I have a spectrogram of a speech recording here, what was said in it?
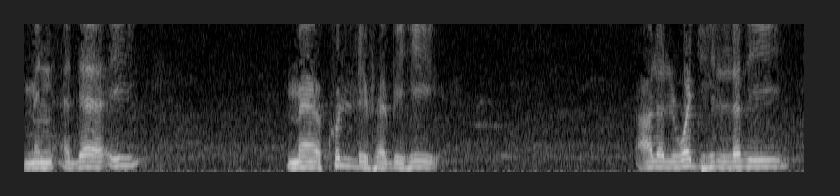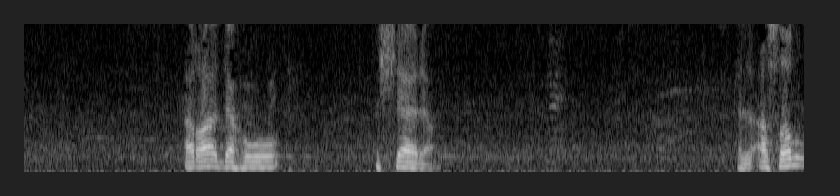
من أداء ما كلف به على الوجه الذي أراده الشارع. الأصل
